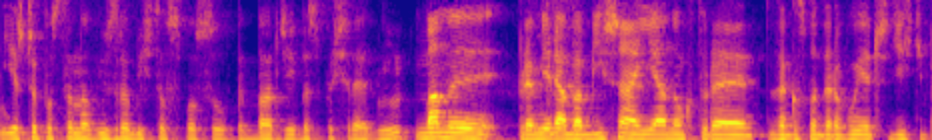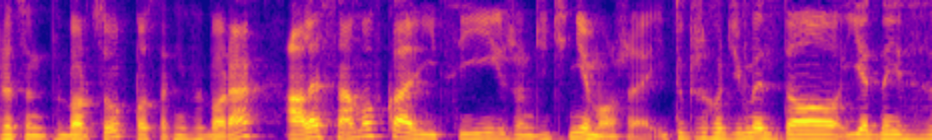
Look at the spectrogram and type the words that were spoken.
e, jeszcze postanowił zrobić to w sposób bardziej bezpośredni. Mamy premiera Babisza i Jano, które zagospodarowuje 30% wyborców po ostatnich wyborach, ale samo w koalicji rządzić nie może. I tu przechodzimy do jednej z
